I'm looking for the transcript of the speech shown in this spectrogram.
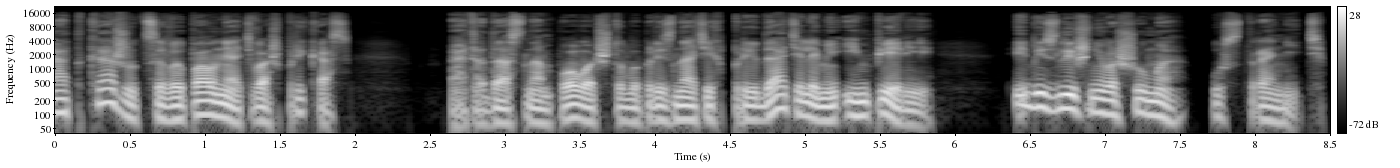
откажутся выполнять ваш приказ, это даст нам повод, чтобы признать их предателями империи и без лишнего шума устранить.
